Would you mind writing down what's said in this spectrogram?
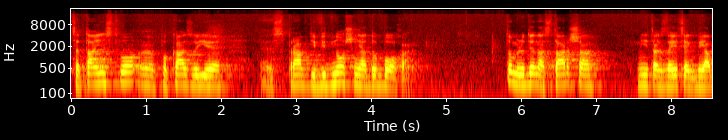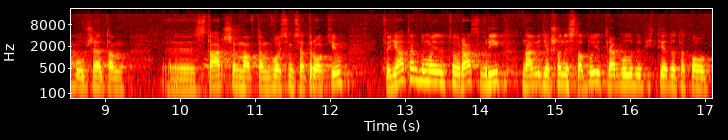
це таїнство е, показує е, справді відношення до Бога. Тому людина старша, мені так здається, якби я був вже там е, старшим, мав там 80 років, то я так думаю, то раз в рік, навіть якщо не слабою, треба було б піти до такого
